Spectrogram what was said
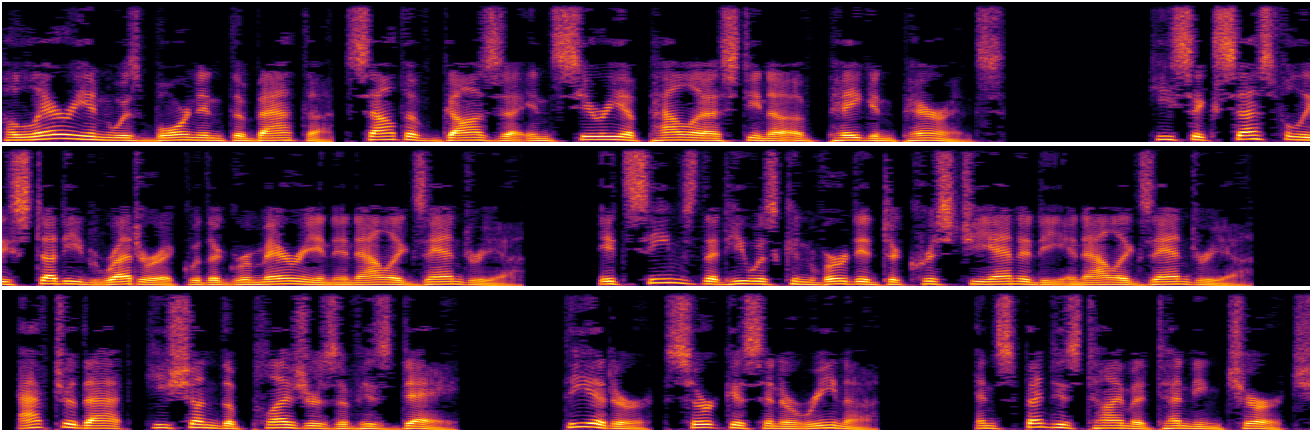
Hilarion was born in Thabatha, south of Gaza in Syria Palestina of pagan parents. He successfully studied rhetoric with a grammarian in Alexandria. It seems that he was converted to Christianity in Alexandria. After that, he shunned the pleasures of his day—theatre, circus and arena—and spent his time attending church.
